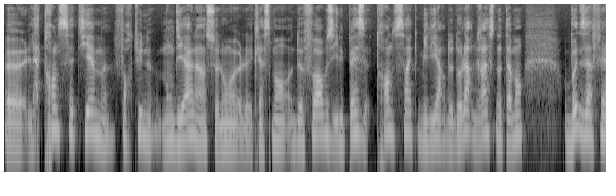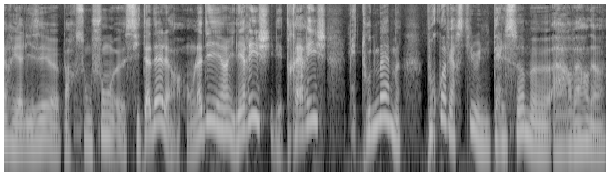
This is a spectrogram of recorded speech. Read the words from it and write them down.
la 37e fortune mondiale, hein, selon les classements de Forbes. Il pèse 35 milliards de dollars, grâce notamment aux bonnes affaires réalisées par son fonds Citadel. on l'a dit, hein, il est riche, il est très riche, mais tout de même, pourquoi verse-t-il une telle somme à Harvard?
